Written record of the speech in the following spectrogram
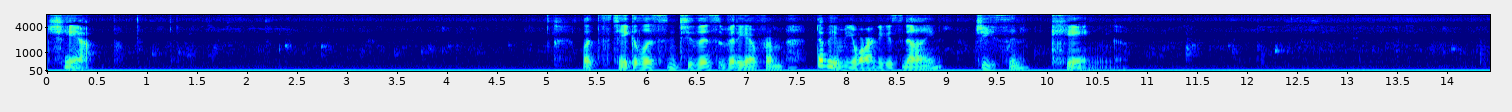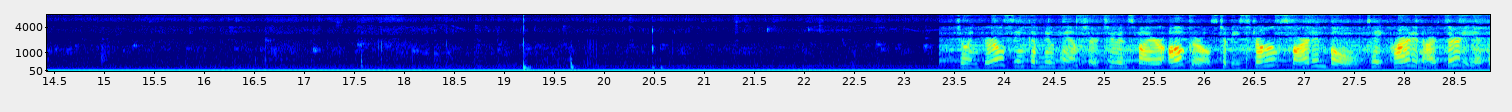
champ. Let's take a listen to this video from WMUR News 9, Jason King. Join Girls Inc. of New Hampshire to inspire all girls to be strong, smart, and bold. Take part in our 30th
